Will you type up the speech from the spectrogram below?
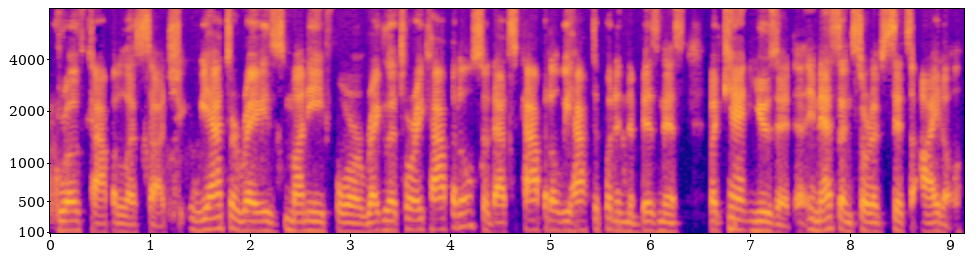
growth capital as such. We had to raise money for regulatory capital. So that's capital we have to put in the business but can't use it. In essence, sort of sits idle.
